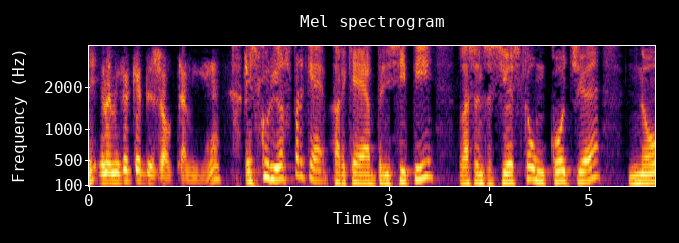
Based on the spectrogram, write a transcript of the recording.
I una mica aquest és el camí, eh? És curiós perquè, perquè en principi, la sensació és que un cotxe no,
